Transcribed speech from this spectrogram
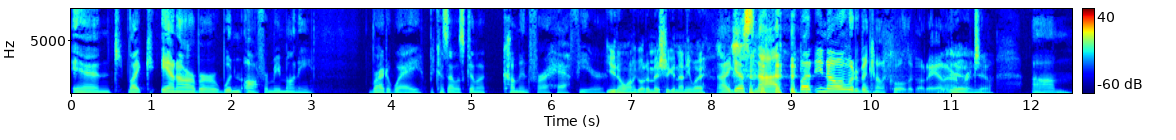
and like Ann Arbor wouldn't offer me money right away because I was going to come in for a half year. You don't want to go to Michigan anyway. I guess not. but, you know, it would have been kind of cool to go to Ann Arbor yeah, too. Yeah. Um,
